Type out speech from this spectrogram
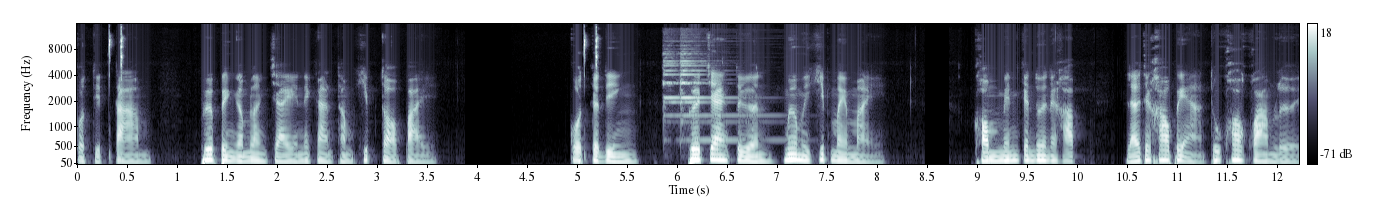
กดติดตาม พื่อเป็นกำลังใจในการทำคลิปต่อไป กดกระดิ่งเพื่อแจ้งเตือนเมื่อมีคลิปใหม่ๆ คอมเมนต์กันด้วยนะครับ แล้วจะเข้าไปอ่านทุกข้อความเลย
